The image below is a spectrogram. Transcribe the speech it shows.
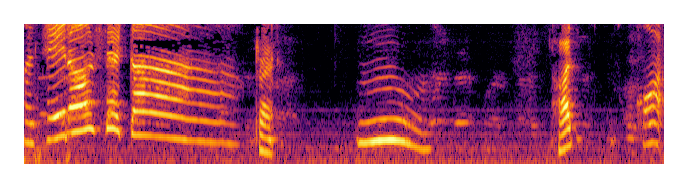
potato circle. Try it. Mmm. Hot? Hot.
